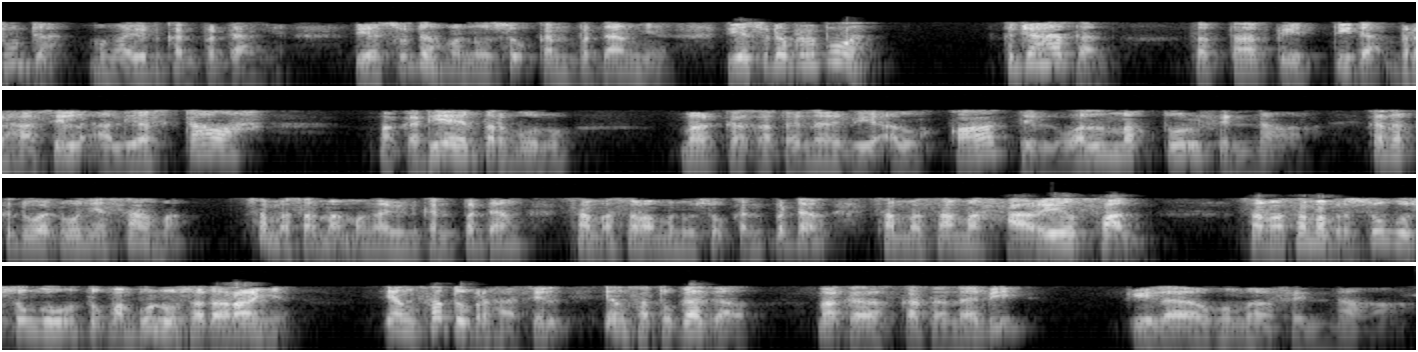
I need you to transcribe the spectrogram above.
sudah mengayunkan pedangnya, dia sudah menusukkan pedangnya, dia sudah berbuat kejahatan, tetapi tidak berhasil alias kalah. Maka dia yang terbunuh. Maka kata Nabi al-qatil wal maktul finnar. Karena kedua-duanya sama sama-sama mengayunkan pedang, sama-sama menusukkan pedang, sama-sama harisan, sama-sama bersungguh-sungguh untuk membunuh saudaranya. Yang satu berhasil, yang satu gagal. Maka kata Nabi, kilahuma finnar.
